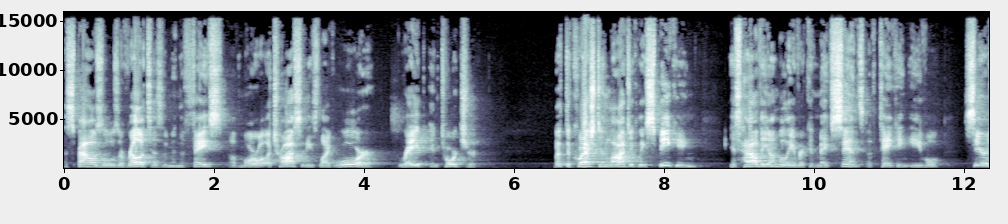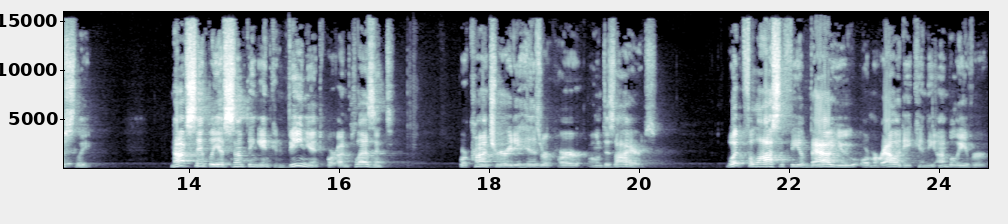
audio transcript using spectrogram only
espousals of relativism in the face of moral atrocities like war, rape, and torture. But the question, logically speaking, is how the unbeliever can make sense of taking evil seriously. Not simply as something inconvenient or unpleasant or contrary to his or her own desires. What philosophy of value or morality can the unbeliever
